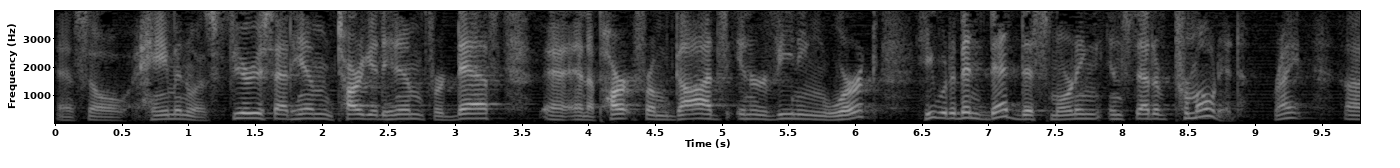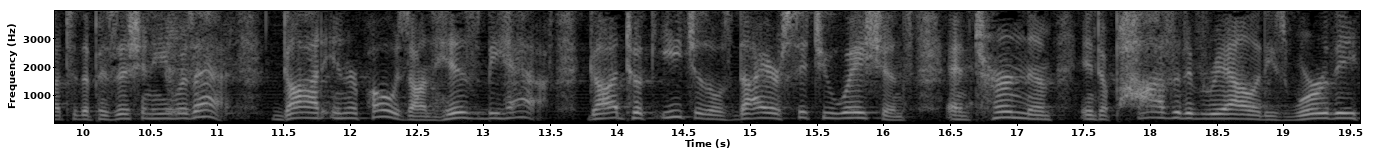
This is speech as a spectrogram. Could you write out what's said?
and so Haman was furious at him, targeted him for death. And, and apart from God's intervening work, he would have been dead this morning instead of promoted, right? Uh, to the position he was at. God interposed on his behalf. God took each of those dire situations and turned them into positive realities worthy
